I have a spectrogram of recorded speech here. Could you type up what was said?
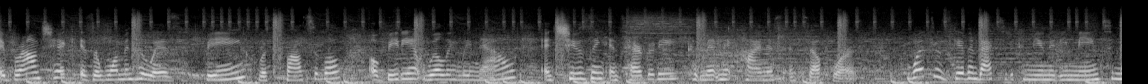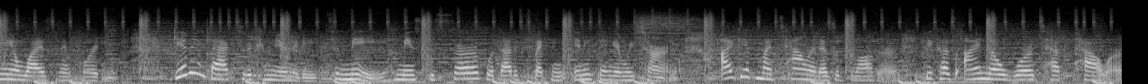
A brown chick is a woman who is being responsible, obedient willingly now, and choosing integrity, commitment, kindness, and self-worth. What does giving back to the community mean to me and why is it important? Giving back to the community, to me, means to serve without expecting anything in return. I give my talent as a blogger because I know words have power,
